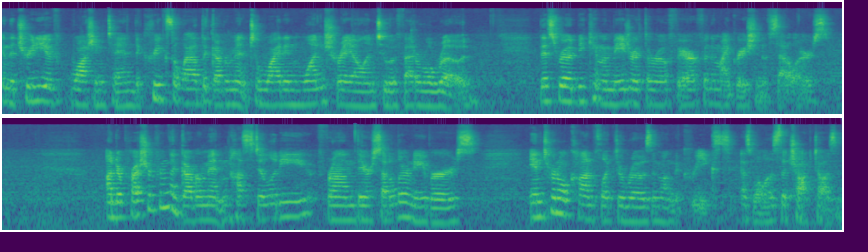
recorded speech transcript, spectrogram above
in the Treaty of Washington, the creeks allowed the government to widen one trail into a federal road. This road became a major thoroughfare for the migration of settlers. Under pressure from the government and hostility from their settler neighbors, internal conflict arose among the Creeks, as well as the Choctaws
